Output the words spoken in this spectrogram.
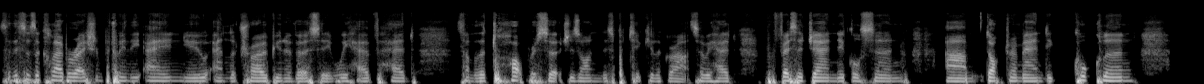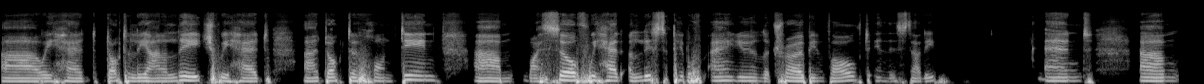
so this is a collaboration between the ANU and La Trobe University. We have had some of the top researchers on this particular grant. So we had Professor Jan Nicholson, um, Dr. Amanda Cooklin, uh, we had Dr. Liana Leach, we had uh, Dr. Huong Dinh, um, myself. We had a list of people from ANU and La Trobe involved in this study and um,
